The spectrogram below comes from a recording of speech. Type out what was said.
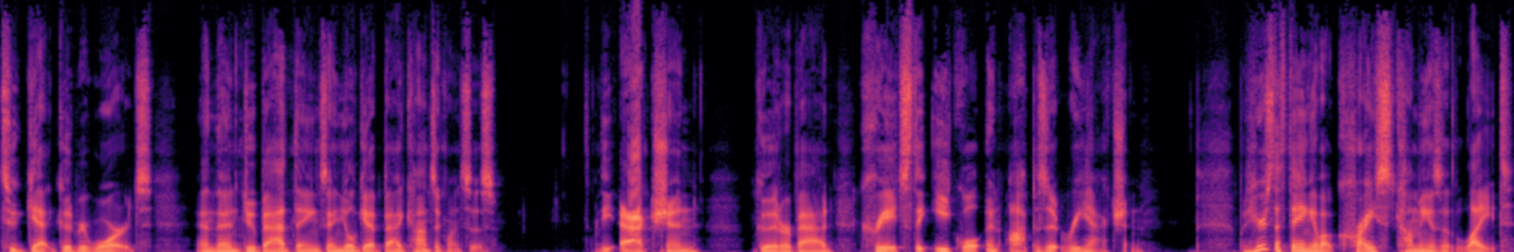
to get good rewards, and then do bad things and you'll get bad consequences. The action, good or bad, creates the equal and opposite reaction. But here's the thing about Christ coming as a light.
